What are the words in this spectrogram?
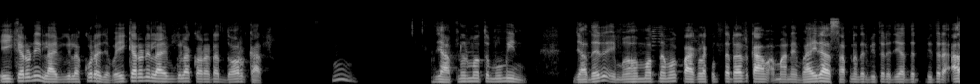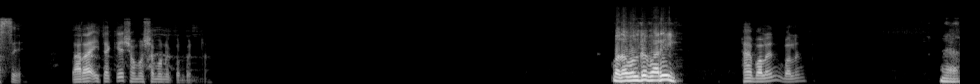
এই কারণেই লাইভগুলা করে যাব। এই কারণে লাইভগুলা করাটা দরকার। হুম? যে আপনার মতো মুমিন যাদের এই মোহাম্মদ নামক পাগলা কুত্তাটার মানে ভাইরাস আপনাদের ভিতরে যাদের ভিতরে আছে, তারা এটাকে সমস্যা মনে করবেন না। কথা বলতে পারি? হ্যাঁ, বলেন, বলেন। হ্যাঁ।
